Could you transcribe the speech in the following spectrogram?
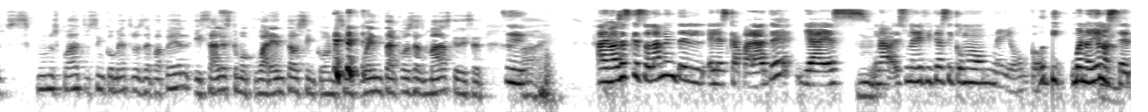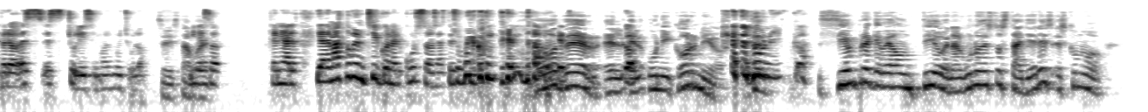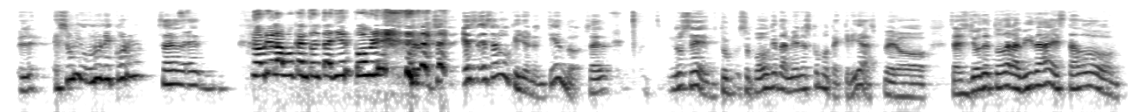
unos 4 o 5 metros de papel y sales como 40 o 50 cosas más que dices, Sí. ay, Además es que solamente el, el escaparate ya es, Mm. una, es un edificio así como medio gótico. Bueno, yo no sé, pero es, es chulísimo, es muy chulo. sí, está y guay. eso, geniales. Y además tuve un chico en el curso, o sea, estoy súper contenta. Joder, el, el unicornio. el único. Siempre que veo a un tío en alguno de estos talleres es como, ¿es un, un unicornio? O sea, eh, No abrió la boca en todo el taller, pobre. Pero, o sea, es, es algo que yo no entiendo. O sea, no sé, tú- supongo que también es como te crías, pero, ¿sabes? Yo de toda la vida he estado,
